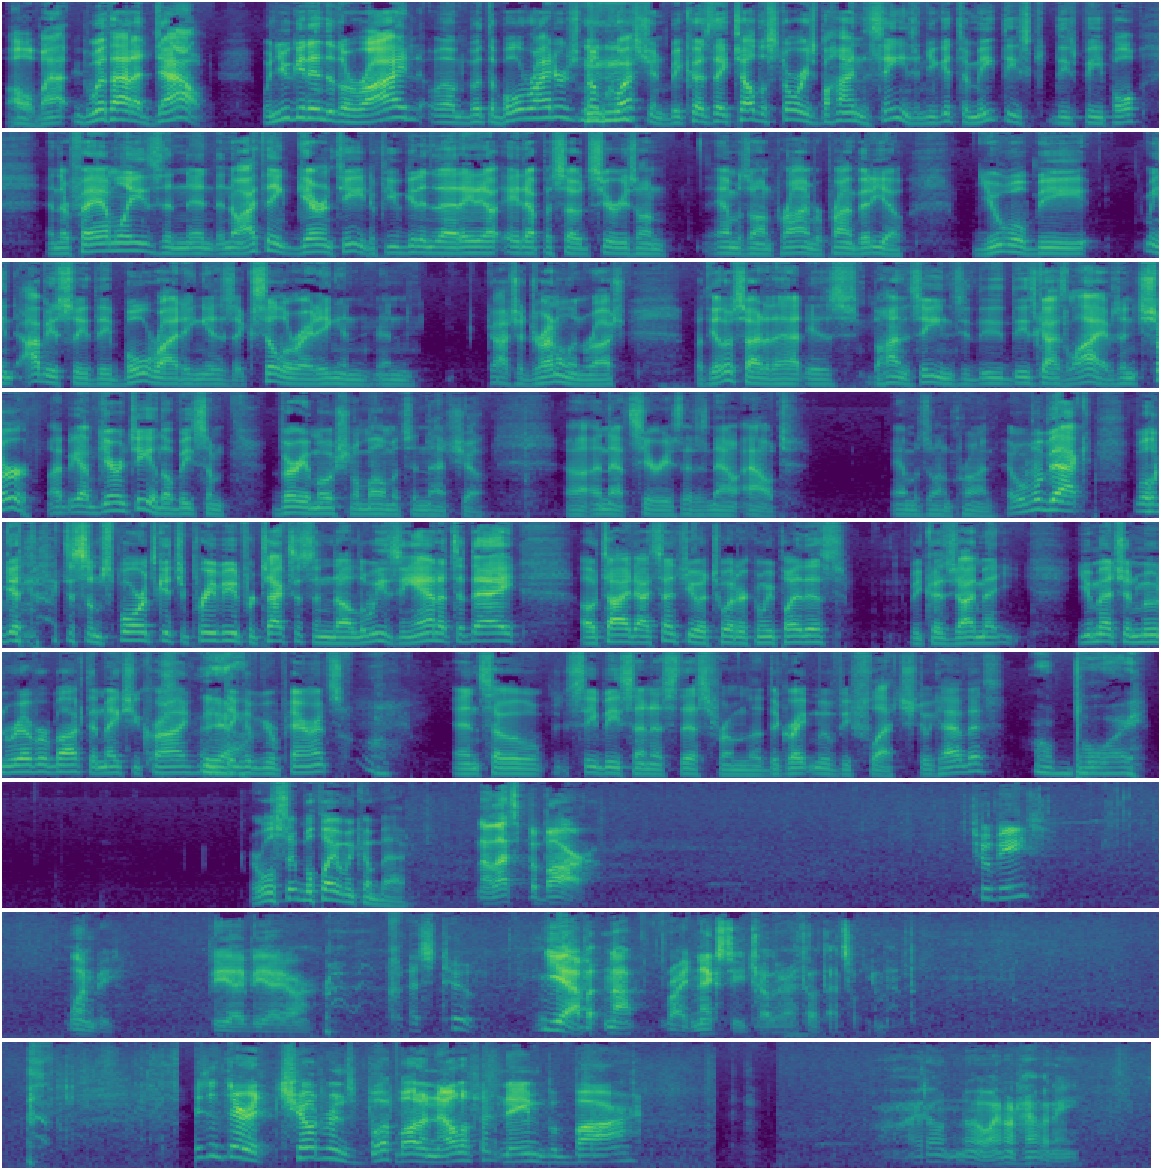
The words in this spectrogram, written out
Oh, Matt, without a doubt. When you get into the ride uh, with the bull riders, no question, because they tell the stories behind the scenes, and you get to meet these these people and their families. And, and, and I think guaranteed, if you get into that eight eight episode series on Amazon Prime or Prime Video, you will be. I mean, obviously, the bull riding is exhilarating and and gosh, adrenaline rush. But the other side of that is behind the scenes, the, these guys' lives. And sure, I, I guarantee you there'll be some very emotional moments in that show, uh, in that series that is now out. Amazon Prime. And we'll be back. We'll get back to some sports, get you previewed for Texas and uh, Louisiana today. Oh, Ty, I sent you a Twitter. Can we play this? Because I met, you mentioned Moon River Buck that makes you cry and Yeah. think of your parents. And so CB sent us this from the, the great movie Fletch. Do we have this? Oh, boy. Or we'll see, we'll play when we come back. Now that's Babar. Two B's? One B. B A B A R. That's two. Yeah, but not right next to each other. I thought that's what you meant. Isn't there a children's book about an elephant named Babar? I don't know. I don't have any.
